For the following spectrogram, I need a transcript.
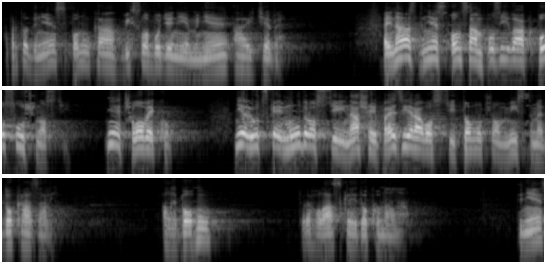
A preto dnes ponúka vyslobodenie mne aj tebe. Aj nás dnes on sám pozýva k poslušnosti. Nie človeku, nie ľudskej múdrosti, našej prezieravosti, tomu, čo my sme dokázali. Ale Bohu, ktorého láska je dokonalá. Dnes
